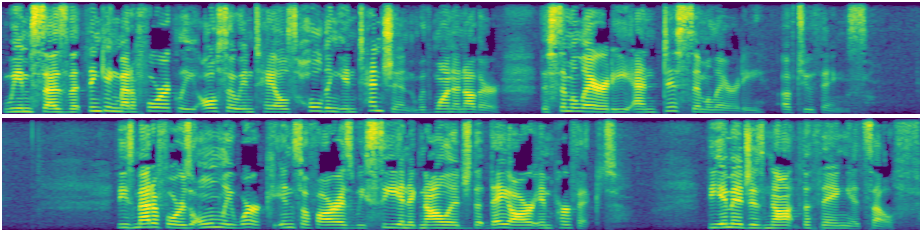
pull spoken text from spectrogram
Weems says that thinking metaphorically also entails holding in tension with one another the similarity and dissimilarity of two things. These metaphors only work insofar as we see and acknowledge that they are imperfect. The image is not the thing itself.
